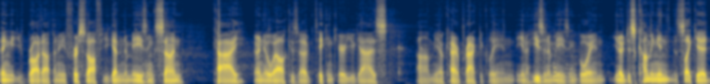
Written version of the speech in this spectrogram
thing that you've brought up. And I mean, first off, you got an amazing son, Kai. I know well because I've taken care of you guys, um, you know, chiropractically, and you know he's an amazing mm-hmm. boy. And you know, just coming in, it's like you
